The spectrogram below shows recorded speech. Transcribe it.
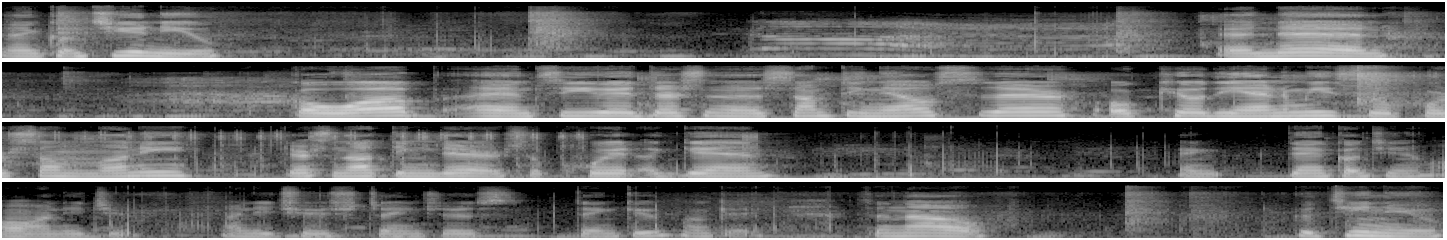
and continue. And then go up and see if there's uh, something else there or kill the enemy so for some money there's nothing there so quit again. And then continue. Oh I need you. I need you to change this. Thank you. Okay. So now continue.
